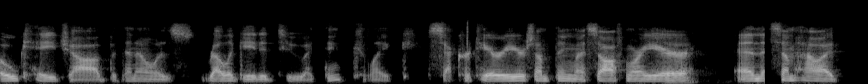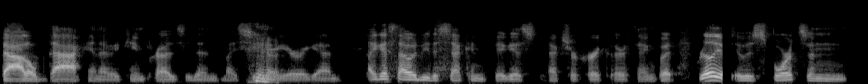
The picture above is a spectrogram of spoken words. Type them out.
okay job, but then I was relegated to, I think, like secretary or something my sophomore year. Yeah. And somehow I battled back and I became president my senior year again. I guess that would be the second biggest extracurricular thing. But really, it was sports and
